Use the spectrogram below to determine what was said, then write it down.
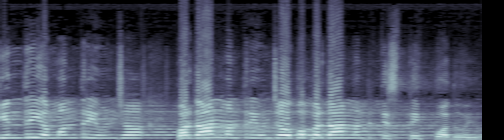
केन्द्रीय मन्त्री हुन्छ प्रधानमन्त्री हुन्छ उप प्रधानमन्त्री त्यस्तै पद हो यो।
